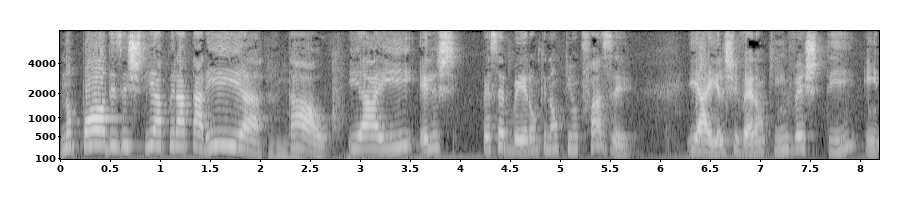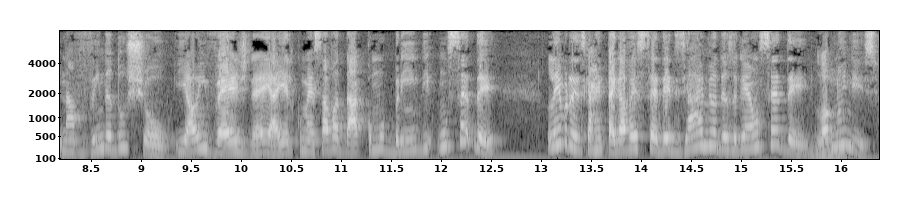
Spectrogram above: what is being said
não pode existir a pirataria, uhum. tal. E aí eles perceberam que não tinham o que fazer. E aí eles tiveram que investir em, na venda do show. E ao invés, né, aí ele começava a dar como brinde um CD. Lembra disso que a gente pegava esse CD e dizia, ai meu Deus, eu ganhei um CD, logo uhum. no início.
